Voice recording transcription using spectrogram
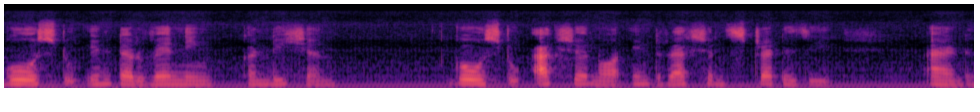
goes to intervening condition goes to action or interaction strategy and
